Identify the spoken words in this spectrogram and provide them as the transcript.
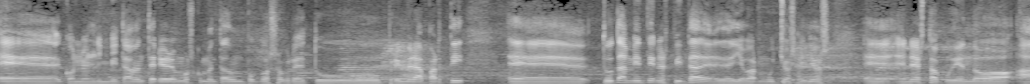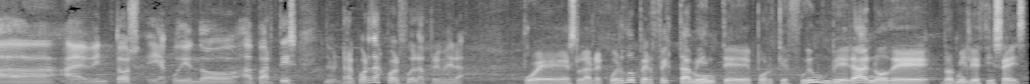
Eh, con el invitado anterior hemos comentado un poco sobre tu primera party. Eh, tú también tienes pinta de, de llevar muchos años eh, en esto, acudiendo a, a eventos y acudiendo a parties. ¿Recuerdas cuál fue la primera? Pues la recuerdo perfectamente porque fue un verano de 2016,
